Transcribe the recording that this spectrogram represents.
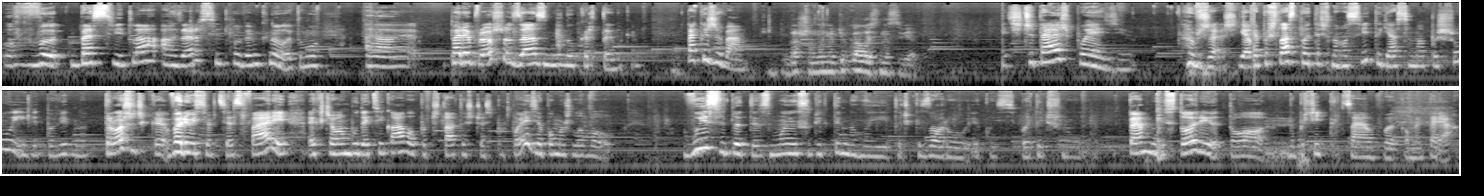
в, без світла, а зараз світло вимкнули, тому е, перепрошую за зміну картинки. Так і живемо. Даша наматюкалась на світ. Чи читаєш поезію? А Вже ж, я я прийшла з поетичного світу, я сама пишу і відповідно трошечки варюся в цій сфері. Якщо вам буде цікаво почитати щось про поезію, або можливо висвітлити з моєї суб'єктивної точки зору якусь поетичну тему, історію, то напишіть про це в коментарях.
